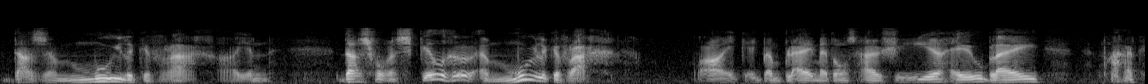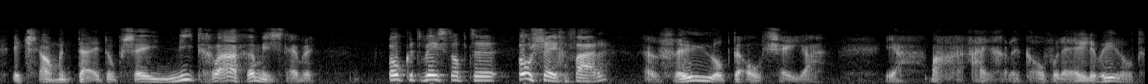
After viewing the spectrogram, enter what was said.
dat is een moeilijke vraag, Arjen. Dat is voor een skilger een moeilijke vraag. Oh, ik, ik ben blij met ons huisje hier, heel blij. Maar ik zou mijn tijd op zee niet graag gemist hebben. Ook het meest op de Oostzee gevaren? En veel op de Oostzee, ja. Ja, maar eigenlijk over de hele wereld.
